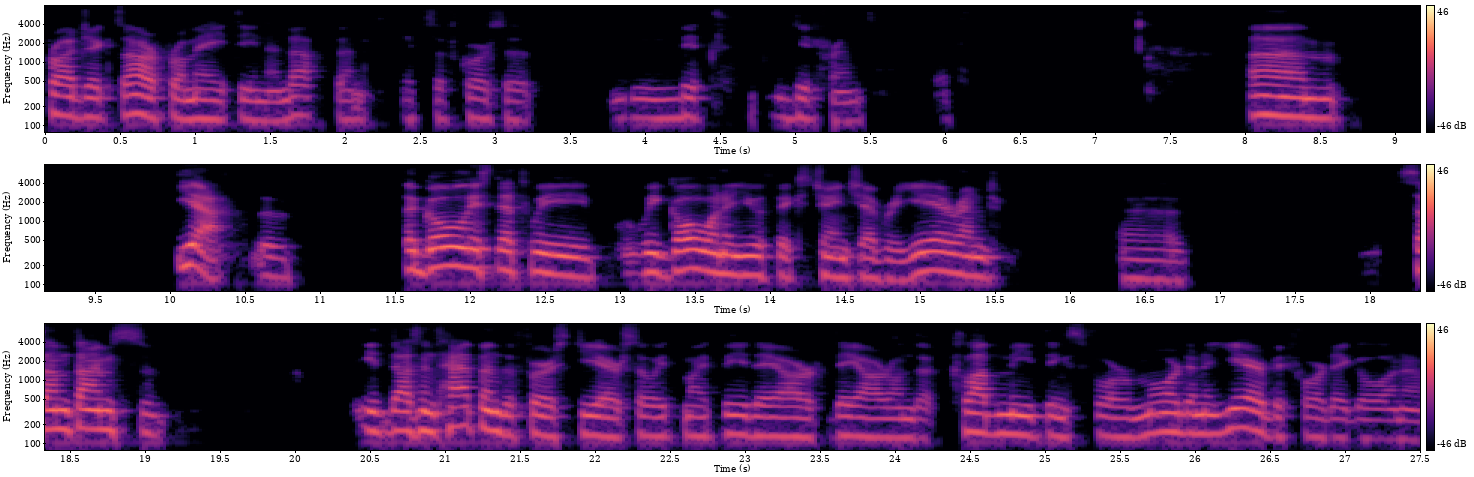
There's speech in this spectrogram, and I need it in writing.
projects are from 18 and up and it's of course a bit different but um yeah a goal is that we we go on a youth exchange every year and uh, sometimes it doesn't happen the first year so it might be they are they are on the club meetings for more than a year before they go on a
